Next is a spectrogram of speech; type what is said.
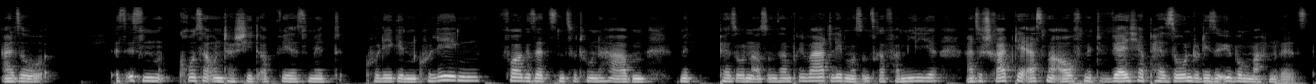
Also, es ist ein großer Unterschied, ob wir es mit Kolleginnen und Kollegen, Vorgesetzten zu tun haben, mit Personen aus unserem Privatleben, aus unserer Familie. Also schreib dir erstmal auf, mit welcher Person du diese Übung machen willst.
